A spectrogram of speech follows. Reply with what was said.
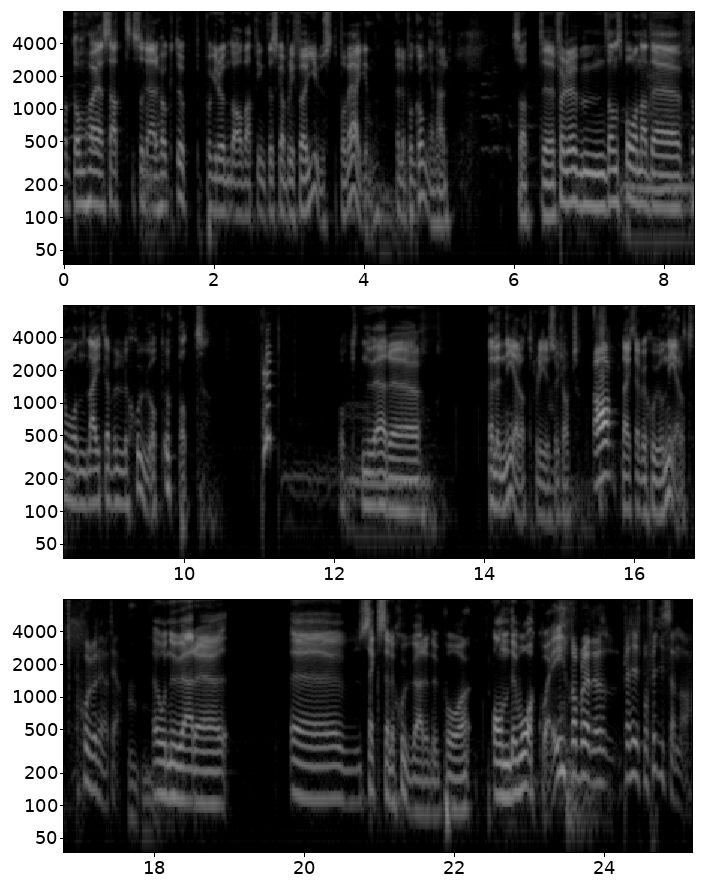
Och de har jag satt så där högt upp på grund av att det inte ska bli för ljust på vägen. Eller på gången här. Så att, eh, för de, de spånade från light level 7 och uppåt. Plupp! Och nu är det... Eller neråt blir det såklart. Ja, Light level 7 och neråt. sju och neråt ja. Och nu är det... Eh, sex eller sju är det nu på On the Walkway. Då blev det precis på fisen då.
